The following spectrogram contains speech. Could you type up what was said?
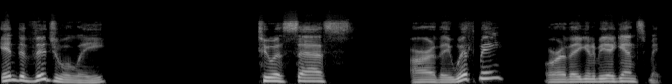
individually to assess are they with me or are they going to be against me?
